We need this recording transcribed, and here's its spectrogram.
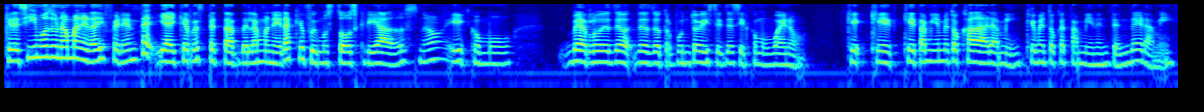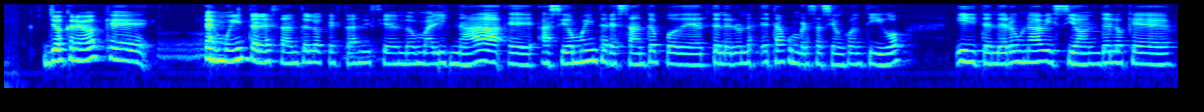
crecimos de una manera diferente y hay que respetar de la manera que fuimos todos criados no y como verlo desde, desde otro punto de vista y decir como bueno ¿qué, qué, qué también me toca dar a mí? ¿Qué me toca también entender a mí? Yo creo que es muy interesante lo que estás diciendo, Marina. Eh, ha sido muy interesante poder tener esta conversación contigo y tener una visión de lo que,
